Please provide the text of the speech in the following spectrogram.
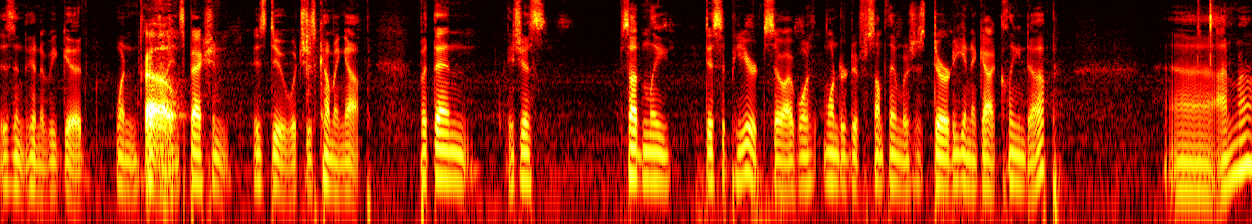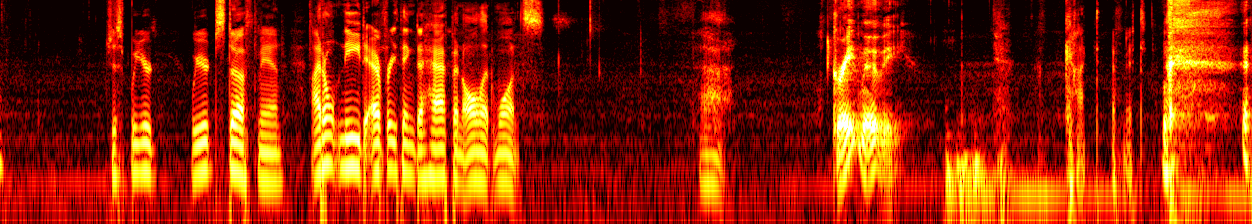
isn't going to be good when Uh-oh. my inspection is due, which is coming up. But then it just suddenly disappeared, so I wondered if something was just dirty and it got cleaned up. Uh, I don't know. Just weird, weird stuff, man. I don't need everything to happen all at once. Ah, Great movie. It.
